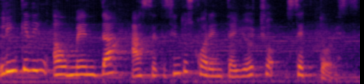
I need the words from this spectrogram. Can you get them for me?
LinkedIn aumenta a 748 sectores.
